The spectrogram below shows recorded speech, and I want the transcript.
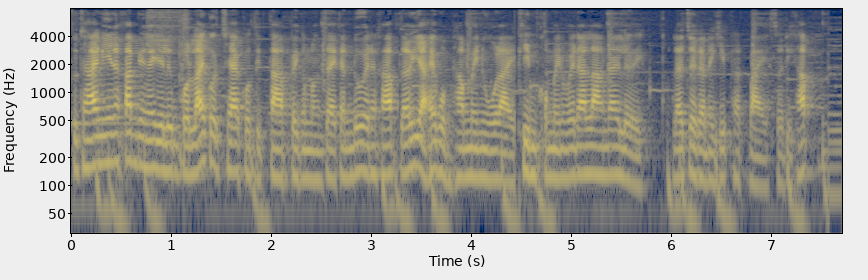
สุดท้ายนี้นะครับ ยังไงอย่าลืมกดไลค์ กดแชร์ กดติดตามเป็นกำลังใจกันด้วยนะครับ แล้วอยากให้ผมทำเมนูอะไร พิมพ์คอมเมนต์ไว้ด้านล่างได้เลย แล้วเจอกันในคลิปถัดไป สวัสดีครับ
